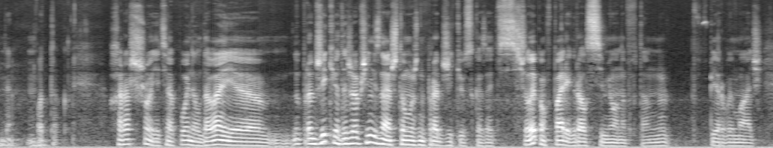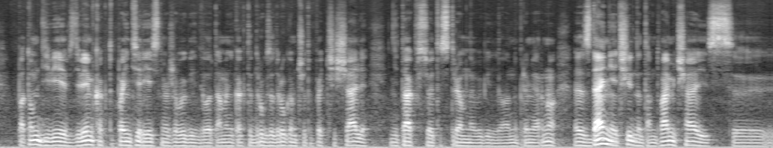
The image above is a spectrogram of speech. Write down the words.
Да, mm-hmm. вот так. Хорошо, я тебя понял. Давай, э, ну, про Джикию я даже вообще не знаю, что можно про Джикию сказать. С человеком в паре играл Семенов, там, ну, в первый матч потом Дивеев. С Дивеем как-то поинтереснее уже выглядело. Там они как-то друг за другом что-то подчищали. Не так все это стрёмно выглядело, например. Но ну, здание, очевидно, там два мяча из, э,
